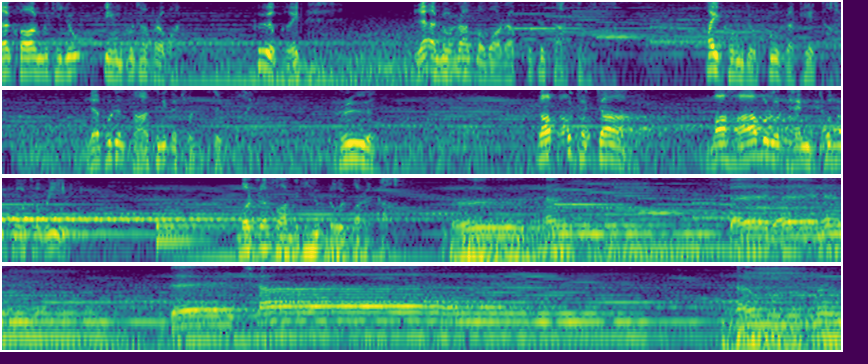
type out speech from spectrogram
ละครวิทยุอิงพุทธประวัติ เพื่อเผยแผ่และอนุรักษ์บวรพุทธศาสนา ให้คงอยู่คู่ประเทศไทย และพุทธศาสนิกชนสืบไป เรื่องพระพุทธเจ้า มหาบุรุษแห่งชมพูทวีปบทละครวิทยุโดยวรการบูธังสรณังกัา धम्मं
